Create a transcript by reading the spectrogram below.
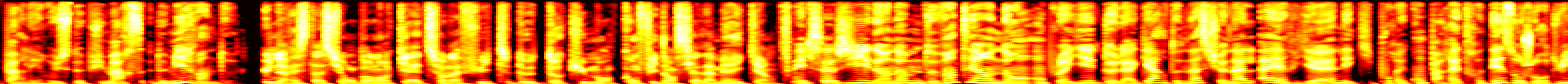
par les Russes depuis mars 2022. Une arrestation dans l'enquête sur la fuite de documents confidentiels américains. Il s'agit d'un homme de 21 ans, employé de la garde nationale aérienne et qui pourrait comparaître dès aujourd'hui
